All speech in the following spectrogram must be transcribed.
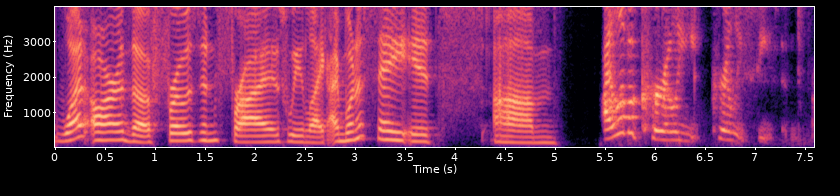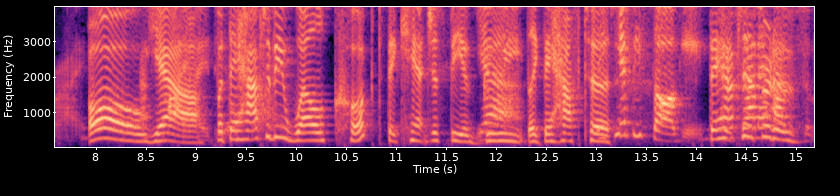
What are the frozen fries we like? I want to say it's um I love a curly, curly seasoned fry. oh That's yeah, but they have to be well cooked. They can't just be a Yeah. gooey like they have to They can't be soggy. they have to sort have of some-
